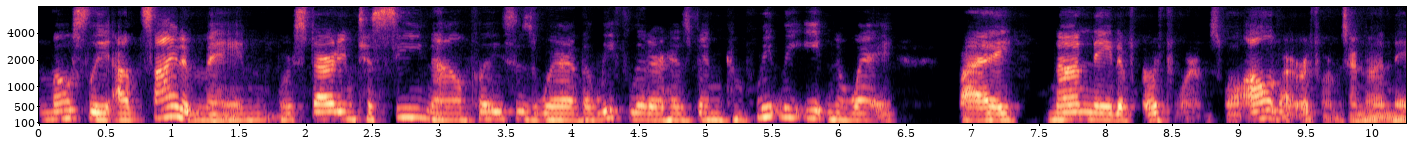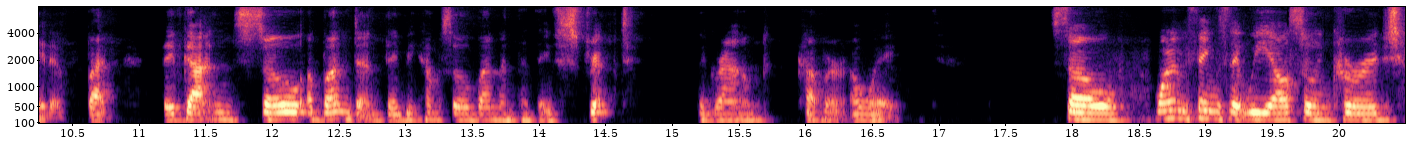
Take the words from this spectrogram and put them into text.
mostly outside of Maine, we're starting to see now places where the leaf litter has been completely eaten away by non-native earthworms. Well, all of our earthworms are non-native, but they've gotten so abundant, they become so abundant that they've stripped the ground cover away. So one of the things that we also encourage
